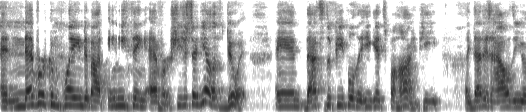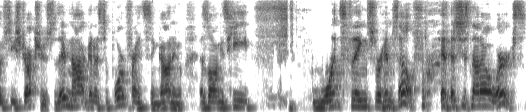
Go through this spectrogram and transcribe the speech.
and never complained about anything ever. She just said, "Yeah, let's do it," and that's the people that he gets behind. He like that is how the UFC structures. So they're not going to support Francis Ngannou as long as he wants things for himself. that's just not how it works.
